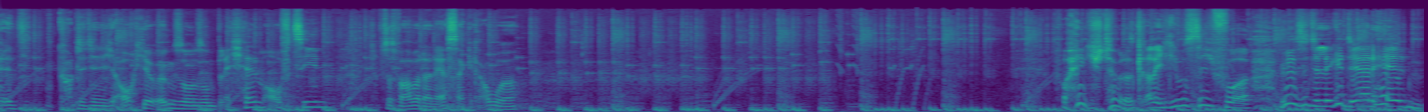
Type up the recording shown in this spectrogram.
Ich konntet ihr nicht auch hier irgend so, so einen Blechhelm aufziehen? Ich glaube, das war aber dein erster graue. Vor allem stelle mir das gerade nicht lustig vor. Wir sind die legendären Helden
